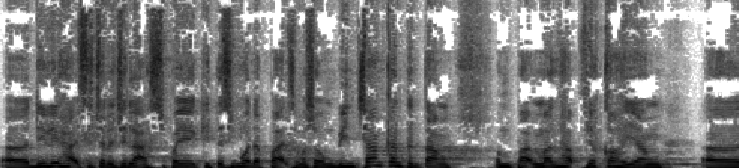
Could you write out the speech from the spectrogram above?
uh, dilihat secara jelas supaya kita semua dapat sama-sama membincangkan tentang empat mazhab fiqh yang uh,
